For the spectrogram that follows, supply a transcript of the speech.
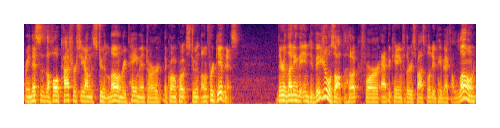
I mean, this is the whole controversy on the student loan repayment or the quote unquote student loan forgiveness they're letting the individuals off the hook for advocating for the responsibility to pay back the loan,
